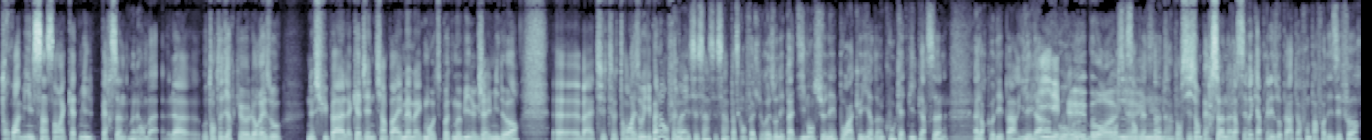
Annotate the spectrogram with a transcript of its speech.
3500 à 4000 personnes. Bon, bah, là, autant te dire que le réseau ne suit pas, la 4G ne tient pas, et même avec mon hotspot mobile que j'avais mis dehors, euh, bah, ton réseau il n'est pas là en fait. Oui, c'est ça, c'est ça, parce qu'en fait le réseau n'est pas dimensionné pour accueillir d'un coup 4000 personnes, alors qu'au départ il est là il pour, est pour, 600 personnes. Pour 600 personnes. Alors c'est vrai qu'après les opérateurs font parfois des efforts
